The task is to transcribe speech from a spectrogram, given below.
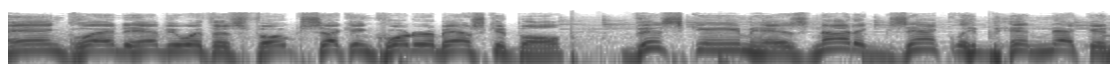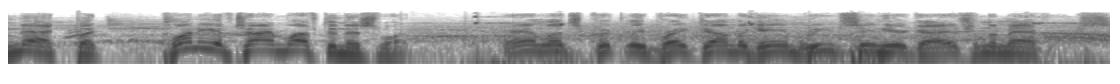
And glad to have you with us, folks. Second quarter of basketball. This game has not exactly been neck and neck, but plenty of time left in this one. And let's quickly break down the game we've seen here, guys, from the Mavericks.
